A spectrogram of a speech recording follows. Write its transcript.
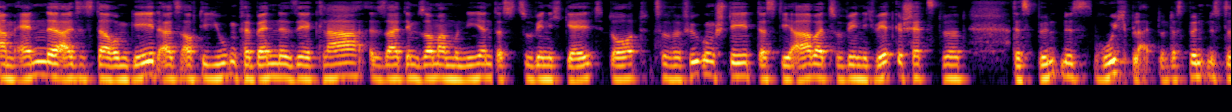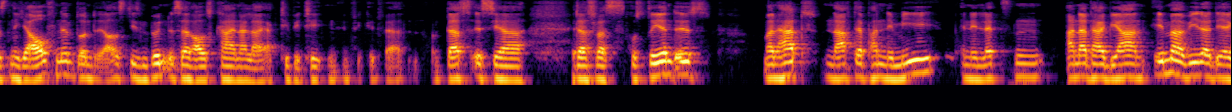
am Ende, als es darum geht, als auch die Jugendverbände sehr klar seit dem Sommer monieren, dass zu wenig Geld dort zur Verfügung steht, dass die Arbeit zu wenig wertgeschätzt wird, das Bündnis ruhig bleibt und das Bündnis das nicht aufnimmt und aus diesem Bündnis heraus keinerlei Aktivitäten entwickelt werden. Und das ist ja das, was frustrierend ist. Man hat nach der Pandemie in den letzten anderthalb Jahren immer wieder der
